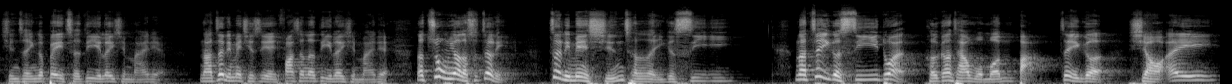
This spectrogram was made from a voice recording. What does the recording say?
形成一个背驰第一类型买点。那这里面其实也发生了第一类型买点。那重要的是这里，这里面形成了一个 C 一。那这个 C 一段和刚才我们把这个小 A。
